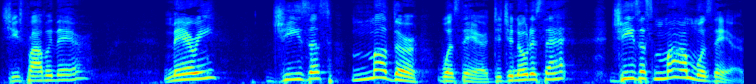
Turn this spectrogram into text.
She's probably there. Mary, Jesus' mother, was there. Did you notice that? Jesus' mom was there.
